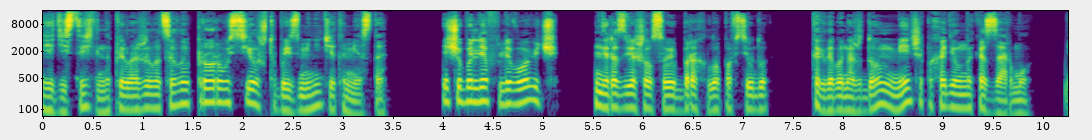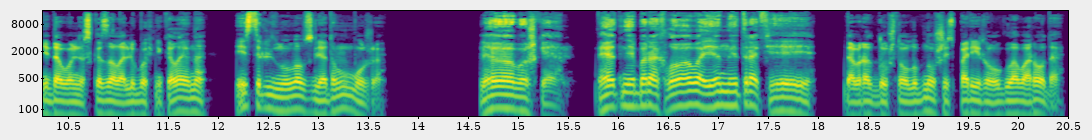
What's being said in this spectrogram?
Я действительно приложила целую прорву сил, чтобы изменить это место. Еще бы Лев Львович не развешал свое барахло повсюду. Тогда бы наш дом меньше походил на казарму», — недовольно сказала Любовь Николаевна и стрельнула взглядом в мужа. «Любушка, это не барахло, а военные трофеи», — добродушно улыбнувшись, парировал глава рода.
